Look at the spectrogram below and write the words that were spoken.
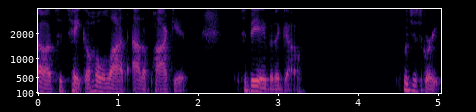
uh, to take a whole lot out of pocket to be able to go, which is great.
